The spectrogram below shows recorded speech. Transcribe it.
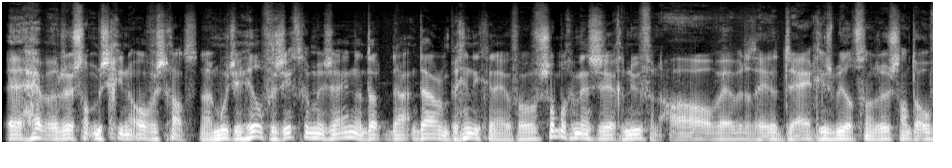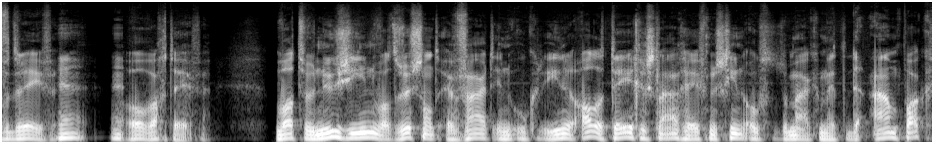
Eh, hebben we Rusland misschien overschat? Nou, daar moet je heel voorzichtig mee zijn en dat, daar- daarom begin ik er even over. Sommige mensen zeggen nu van oh, we hebben dat hele dreigingsbeeld van Rusland overdreven. Ja, ja. Oh, wacht even. Wat we nu zien, wat Rusland ervaart in Oekraïne, alle tegenslagen heeft misschien ook te maken met de aanpak,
